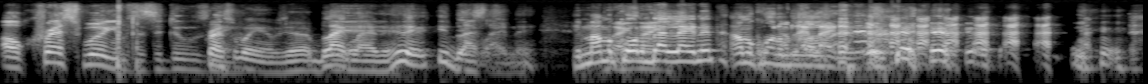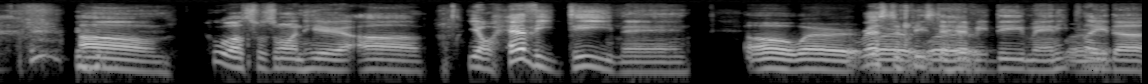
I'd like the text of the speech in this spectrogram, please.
Oh, Cress Williams is the dude's Cress name. Williams, yeah, Black Yeah. Lightning. He- He's Black Lightning. If Mama Black called him Black Lightning, I'm gonna call him Black Lightning. um, who else was on here? Uh, yo, Heavy D, man. oh, word. Rest in word, peace to. Heavy D, man. He Word. played uh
